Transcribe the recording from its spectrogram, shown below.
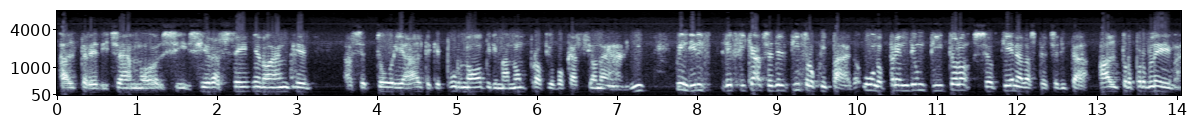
altre diciamo, si, si rassegnano anche a settori alti che pur nobili ma non proprio vocazionali. Quindi l'efficacia del titolo qui paga. Uno prende un titolo se ottiene la specialità. Altro problema,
